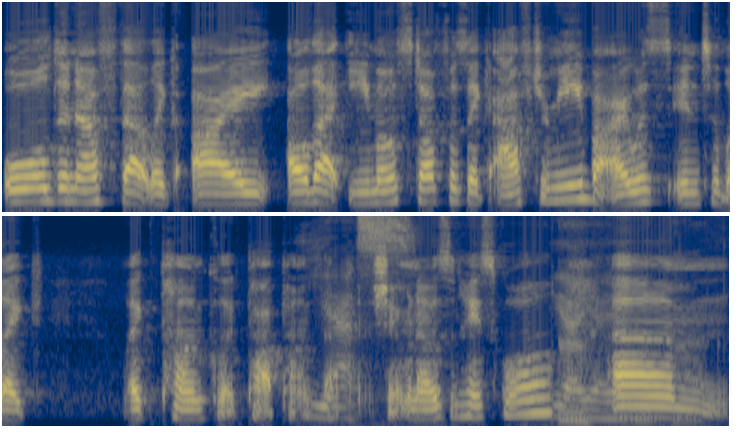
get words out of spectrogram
old enough that like I, all that emo stuff was like after me, but I was into like, like punk, like pop punk, that kind of shit when I was in high school. Yeah, yeah, yeah. Um,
